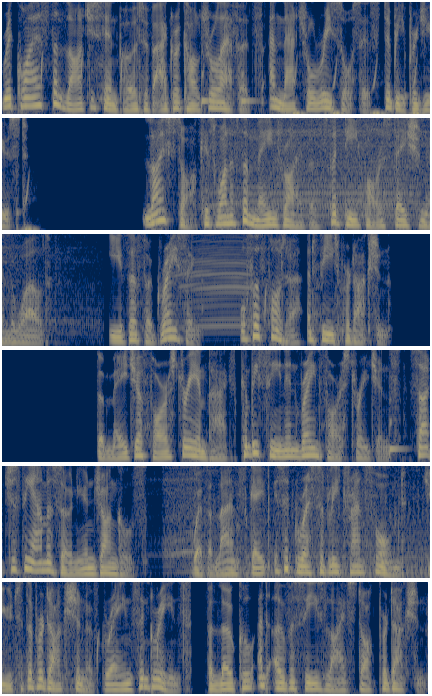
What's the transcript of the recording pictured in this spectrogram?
requires the largest input of agricultural efforts and natural resources to be produced. Livestock is one of the main drivers for deforestation in the world, either for grazing or for fodder and feed production. The major forestry impact can be seen in rainforest regions, such as the Amazonian jungles, where the landscape is aggressively transformed due to the production of grains and greens for local and overseas livestock production.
